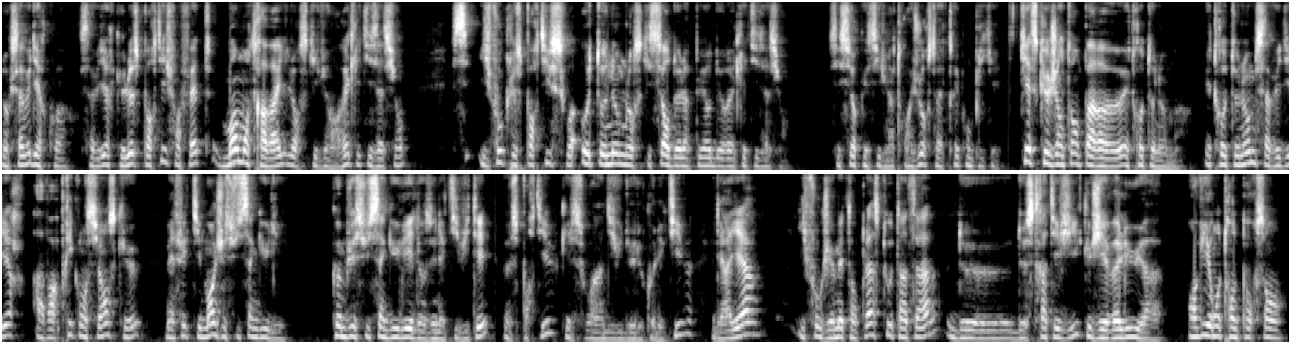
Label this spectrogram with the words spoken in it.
Donc ça veut dire quoi? Ça veut dire que le sportif, en fait, moi mon travail, lorsqu'il vient en réathlétisation, il faut que le sportif soit autonome lorsqu'il sort de la période de réathlétisation. C'est sûr que s'il vient trois jours, ça va être très compliqué. Qu'est-ce que j'entends par euh, être autonome? Être autonome, ça veut dire avoir pris conscience que, mais effectivement, je suis singulier. Comme je suis singulier dans une activité sportive, qu'elle soit individuelle ou collective, derrière, il faut que je mette en place tout un tas de, stratégies que j'évalue à environ 30%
